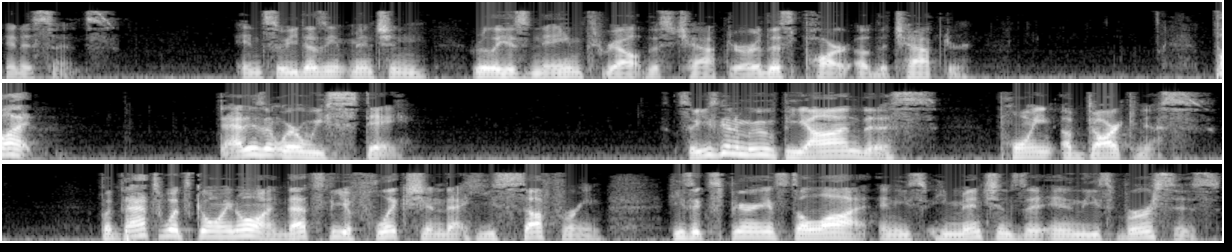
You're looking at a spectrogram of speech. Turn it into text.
in a sense. And so he doesn't mention really his name throughout this chapter or this part of the chapter. But that isn't where we stay. So he's going to move beyond this point of darkness. But that's what's going on. That's the affliction that he's suffering. He's experienced a lot, and he mentions it in these verses.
